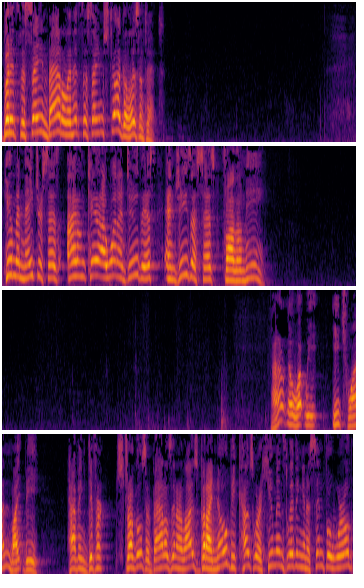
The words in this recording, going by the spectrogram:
but it's the same battle and it's the same struggle, isn't it? Human nature says, I don't care, I want to do this, and Jesus says, follow me. I don't know what we, each one might be having different struggles or battles in our lives, but I know because we're humans living in a sinful world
